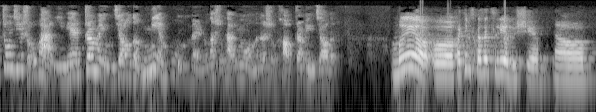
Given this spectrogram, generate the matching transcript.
终极手法里面专门有教的面部美容的手套，因为我们的手套专门有教的。 Мы э, хотим сказать следующее. Э,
